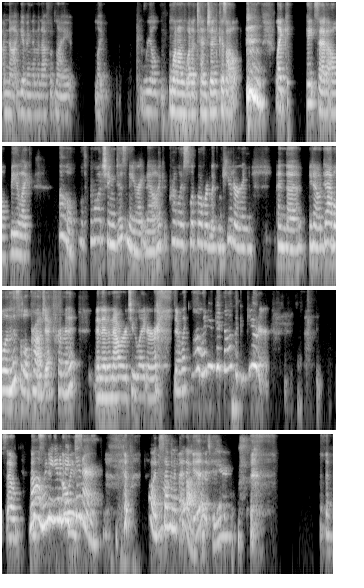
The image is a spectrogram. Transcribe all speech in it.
I'm not giving them enough of my like real one-on-one attention because I'll like Kate said, I'll be like, oh, well, they're watching Disney right now. I could probably slip over to the computer and and uh, you know dabble in this little project for a minute. And then an hour or two later, they're like, Mom, when are you getting off the computer? So, Mom, when are you gonna always... make dinner? oh, it's seven o'clock. That's weird.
